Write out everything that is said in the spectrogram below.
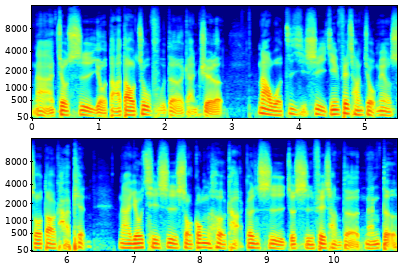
那就是有达到祝福的感觉了。那我自己是已经非常久没有收到卡片，那尤其是手工的贺卡，更是就是非常的难得。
